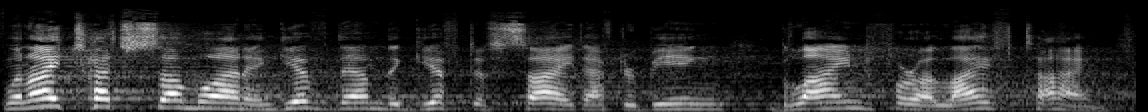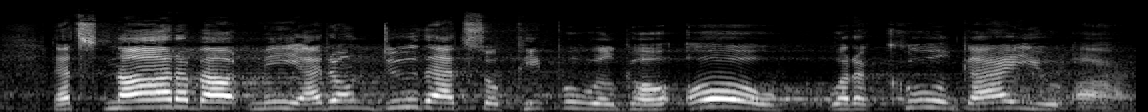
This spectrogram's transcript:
When I touch someone and give them the gift of sight after being blind for a lifetime, that's not about me. I don't do that so people will go, oh, what a cool guy you are.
